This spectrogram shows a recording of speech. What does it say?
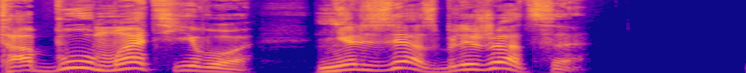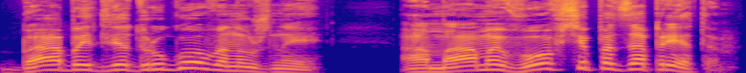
Табу, мать его! Нельзя сближаться! Бабы для другого нужны, а мамы вовсе под запретом.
